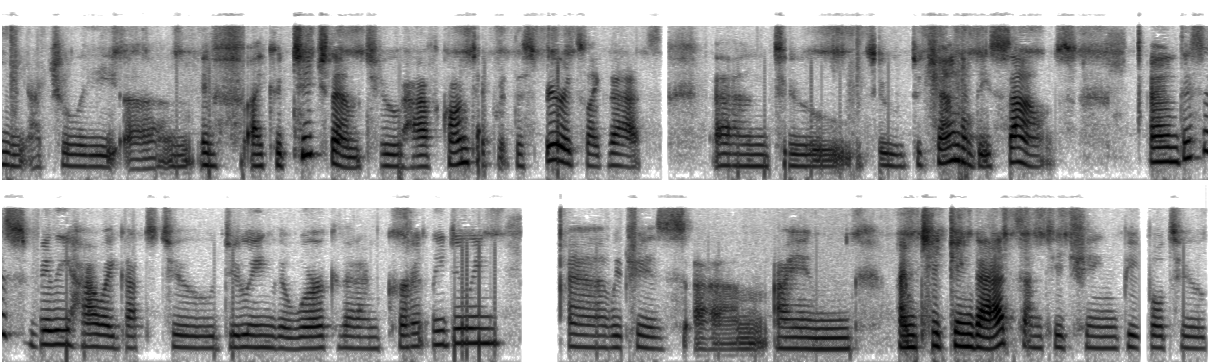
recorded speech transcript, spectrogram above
me actually um, if I could teach them to have contact with the spirits like that and to to to channel these sounds. And this is really how I got to doing the work that I'm currently doing, uh, which is um, I am I'm teaching that. I'm teaching people to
